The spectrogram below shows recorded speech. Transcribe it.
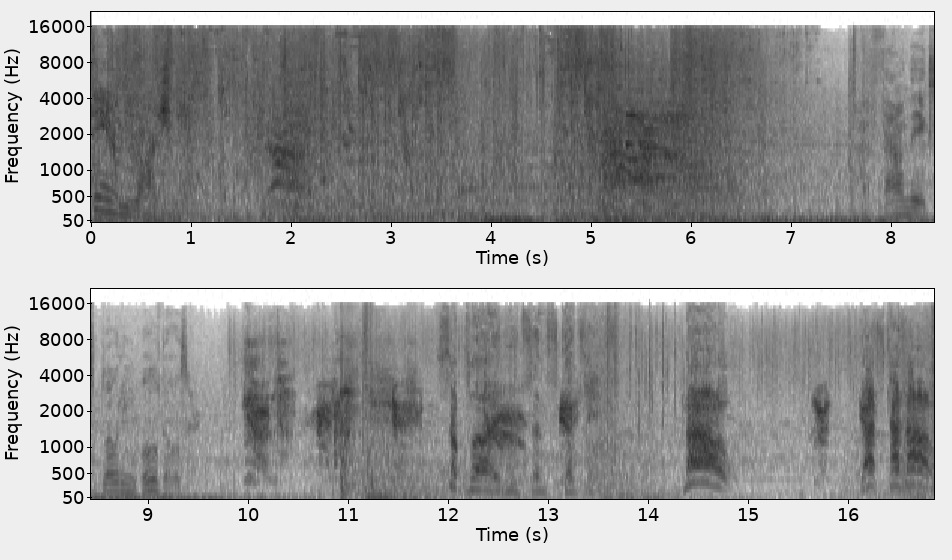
Is a very large man. I found the exploding bulldozer. Supply routes and schedules. Now! Gas out!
